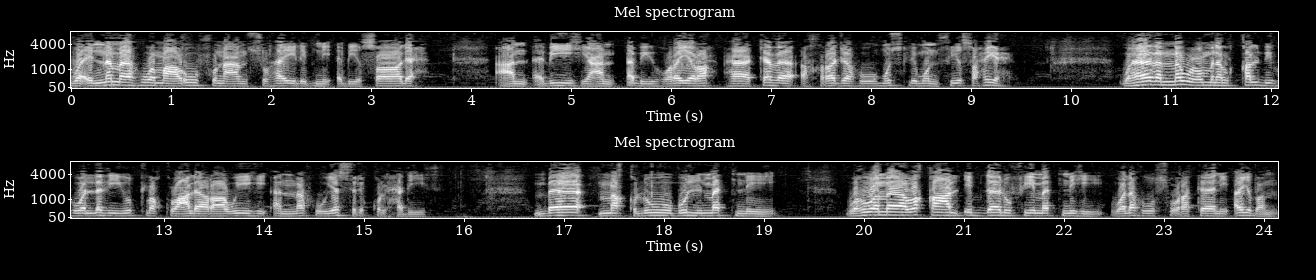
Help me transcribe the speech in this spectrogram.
وإنما هو معروف عن سهيل بن أبي صالح عن أبيه عن أبي هريرة هكذا أخرجه مسلم في صحيح. وهذا النوع من القلب هو الذي يطلق على راويه أنه يسرق الحديث. باء مقلوب المتن وهو ما وقع الإبدال في متنه وله صورتان أيضا.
